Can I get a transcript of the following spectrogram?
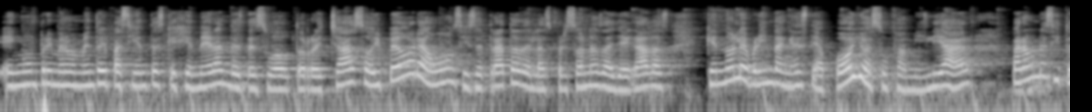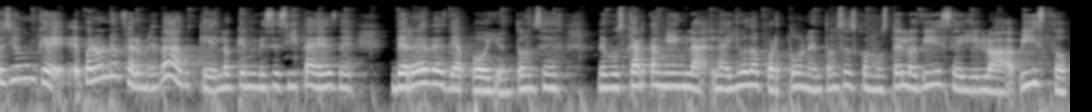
En un primer momento hay pacientes que generan desde su autorrechazo y peor aún si se trata de las personas allegadas que no le brindan este apoyo a su familiar para una situación que, para una enfermedad que lo que necesita es de, redes de apoyo, entonces de buscar también la, la ayuda oportuna. Entonces, como usted lo dice y lo ha visto,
